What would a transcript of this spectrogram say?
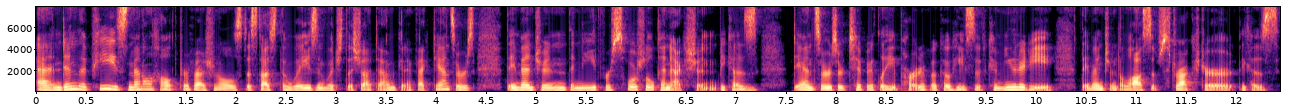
And in the piece, mental health professionals discuss the ways in which the shutdown can affect dancers. They mention the need for social connection because dancers are typically part of a cohesive community. They mentioned a loss of structure because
